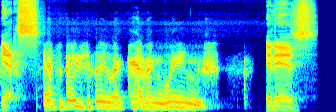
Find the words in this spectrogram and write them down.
yes, that's basically like having wings. It is.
